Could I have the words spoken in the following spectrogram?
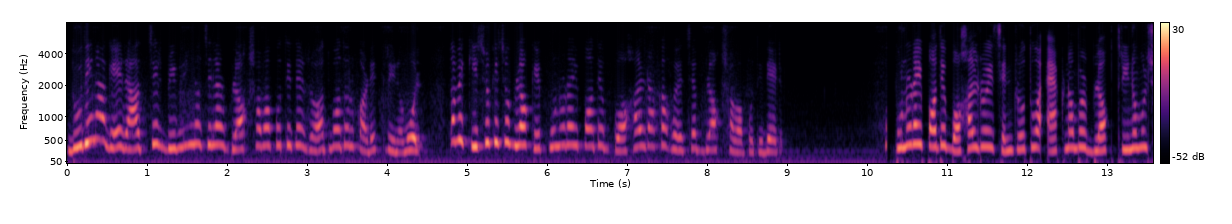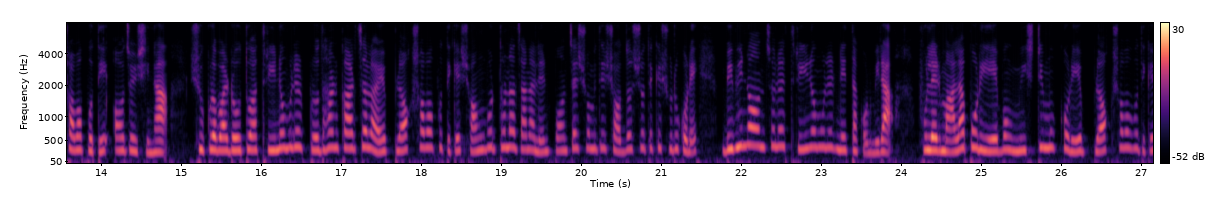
দুদিন আগে রাজ্যের বিভিন্ন জেলার ব্লক সভাপতিদের রদবদল করে তৃণমূল। তবে কিছু কিছু ব্লকে পুনরায় পদে বহাল রাখা হয়েছে ব্লক সভাপতিদের। পুনরায় পদে বহাল রয়েছেন রতুয়া এক নম্বর ব্লক তৃণমূল সভাপতি অজয় সিনহা। শুক্রবার রতুয়া তৃণমূলের প্রধান কার্যালয়ে ব্লক সভাপতিকে সংবর্ধনা জানালেন পঞ্চায়েত সমিতির সদস্য থেকে শুরু করে বিভিন্ন অঞ্চলের তৃণমূলের নেতাকর্মীরা। ফুলের মালা পরিয়ে এবং মিষ্টিমুখ করিয়ে ব্লক সভাপতিকে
